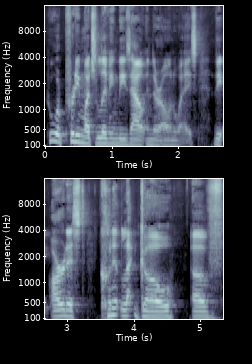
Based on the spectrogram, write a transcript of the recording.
who were pretty much living these out in their own ways. The artist couldn't let go of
